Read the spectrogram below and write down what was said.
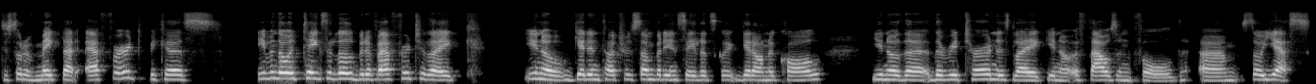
to sort of make that effort because even though it takes a little bit of effort to like you know get in touch with somebody and say let's get on a call you know the the return is like you know a thousandfold. Um, so yes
